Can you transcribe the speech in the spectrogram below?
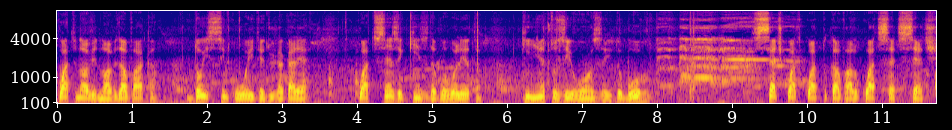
499 da vaca, 258 aí do jacaré, 415 da borboleta, 511 aí do burro, 744 do cavalo, 477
